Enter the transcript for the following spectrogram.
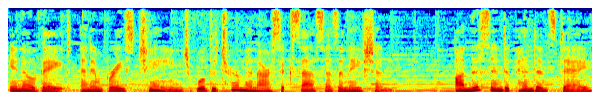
innovate, and embrace change will determine our success as a nation. On this Independence Day,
